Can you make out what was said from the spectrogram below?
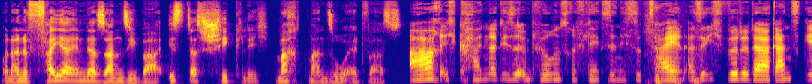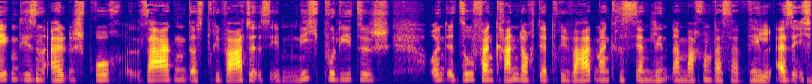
und eine Feier in der Sansibar. Ist das schicklich? Macht man so etwas? Ach, ich kann da diese Empörungsreflexe nicht so teilen. Also ich würde da ganz gegen diesen alten Spruch sagen, das Private ist eben nicht politisch und insofern kann doch der Privatmann Christian Lindner machen, was er will. Also ich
